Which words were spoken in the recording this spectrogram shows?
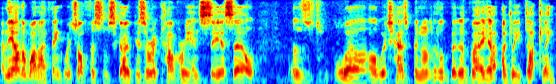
And the other one I think which offers some scope is a recovery in CSL as well, which has been a little bit of a uh, ugly duckling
